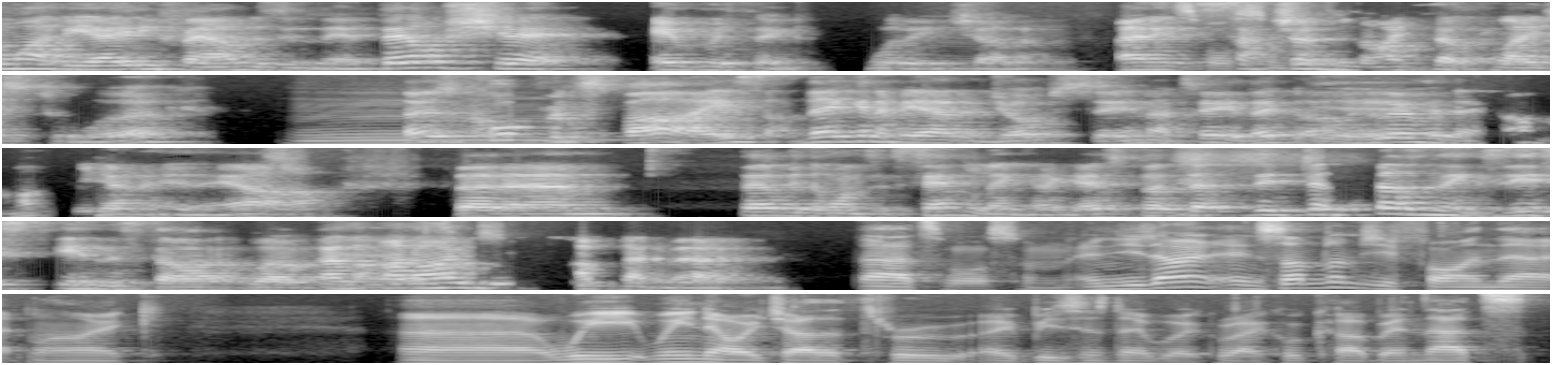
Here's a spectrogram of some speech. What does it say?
might be 80 founders in there. They'll share everything with each other, and That's it's awesome. such a nicer place to work. Mm. Those corporate spies, they're going to be out of jobs soon. I tell you, they've got yeah. whoever they are. We don't know who they are, but um, they'll be the ones that at Centrelink, I guess. But that, it just doesn't exist in the startup world, and, yeah, and I love that about it. That's awesome. And you don't, and sometimes you find that like uh, we we know each other through a business network, called Cub, and that's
